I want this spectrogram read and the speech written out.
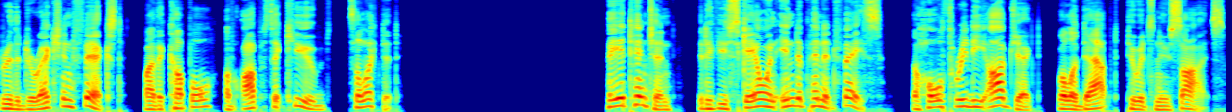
through the direction fixed by the couple of opposite cubes selected. Pay attention that if you scale an independent face, the whole 3D object will adapt to its new size.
